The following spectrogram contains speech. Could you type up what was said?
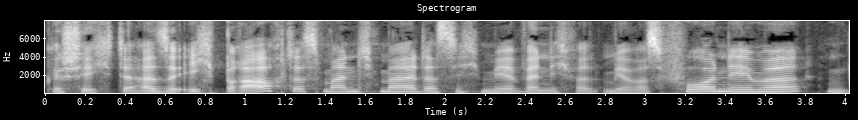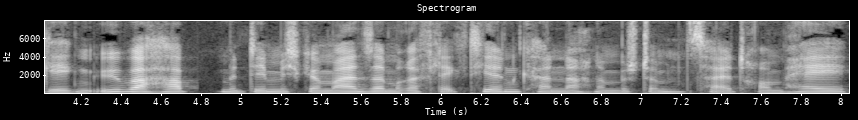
Geschichte. Also ich brauche das manchmal, dass ich mir, wenn ich mir was vornehme, ein Gegenüber habe, mit dem ich gemeinsam reflektieren kann nach einem bestimmten Zeitraum, hey,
